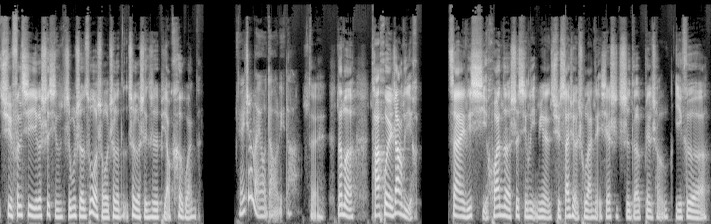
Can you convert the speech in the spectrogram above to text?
去分析一个事情值不值得做的时候，这个这个事情是比较客观的。哎，这蛮有道理的。对，那么它会让你在你喜欢的事情里面去筛选出来哪些是值得变成一个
